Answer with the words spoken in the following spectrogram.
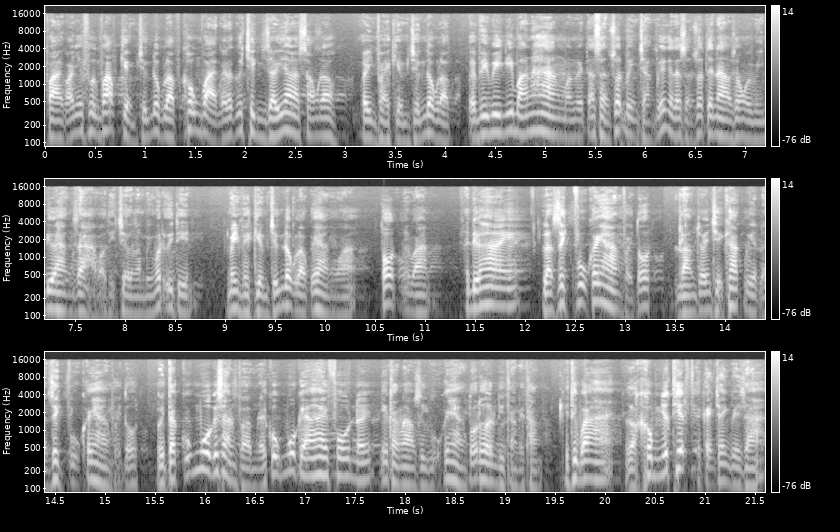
Phải có những phương pháp kiểm chứng độc lập không phải người ta cứ trình giấy ra là xong đâu. Mình phải kiểm chứng độc lập. Bởi vì mình đi bán hàng mà người ta sản xuất mình chẳng biết người ta sản xuất thế nào xong rồi mình đưa hàng giả vào thị trường là mình mất uy tín. Mình phải kiểm chứng độc lập cái hàng hóa tốt mới bán. Thứ hai ấy, là dịch vụ khách hàng phải tốt. Làm cho anh chị khác biệt là dịch vụ khách hàng phải tốt. Người ta cũng mua cái sản phẩm đấy cũng mua cái iphone đấy nhưng thằng nào dịch vụ khách hàng tốt hơn thì thằng này thắng. Cái thứ ba ấy, là không nhất thiết phải cạnh tranh về giá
